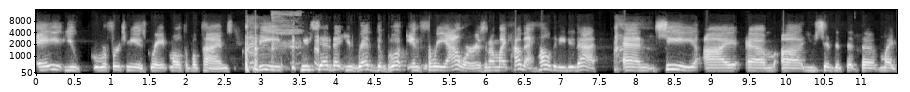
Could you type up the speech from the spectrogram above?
a, you referred to me as great multiple times. B, you said that you read the book in three hours, and I'm like, how the hell did he do that? And C, I am. Uh, you said that the, the my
